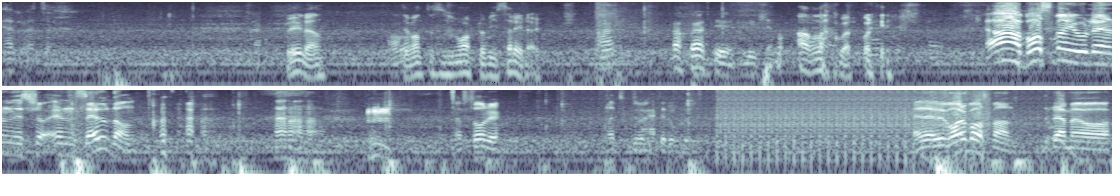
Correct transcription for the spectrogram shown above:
helvete. Prylen. Ja. Det var inte så smart att visa dig där. Jag sköt det lite. Alla sköt på dig. Ja, Bosman gjorde en, en Zeldon. ja, sorry. Jag tyckte det var lite roligt. Eller hur var det Bosman? Det där med att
